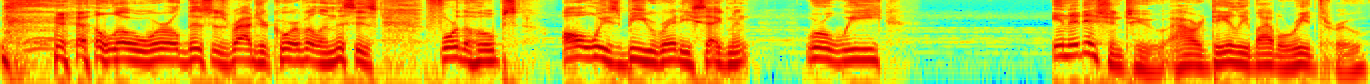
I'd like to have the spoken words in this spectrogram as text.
Hello, world. This is Roger Courville, and this is For the Hopes Always Be Ready segment, where we, in addition to our daily Bible read through,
